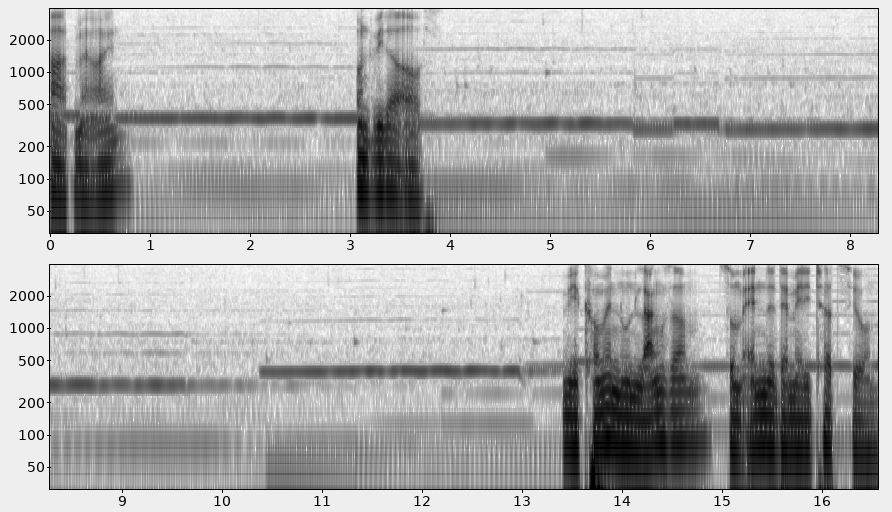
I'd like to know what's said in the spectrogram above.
Atme ein und wieder aus. Wir kommen nun langsam zum Ende der Meditation.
